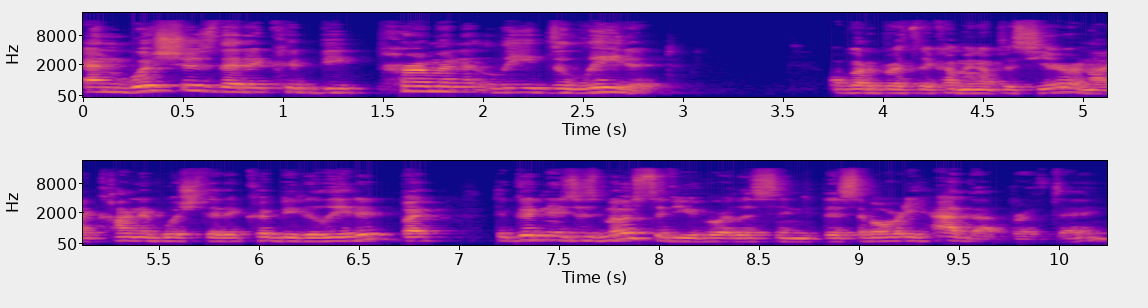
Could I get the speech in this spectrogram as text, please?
and wishes that it could be permanently deleted. I've got a birthday coming up this year, and I kind of wish that it could be deleted, but the good news is most of you who are listening to this have already had that birthday.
